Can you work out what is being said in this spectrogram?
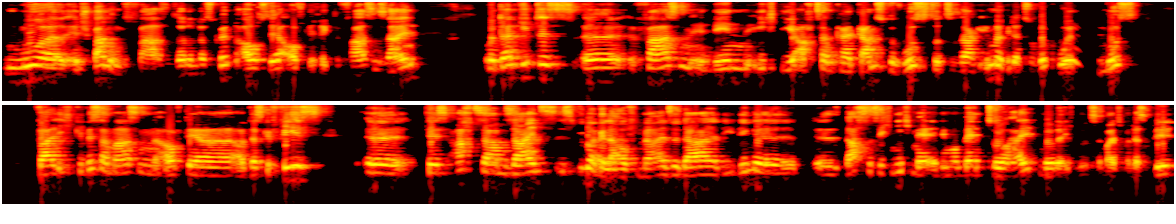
nur Entspannungsphasen, sondern das können auch sehr aufgeregte Phasen sein. Und dann gibt es äh, Phasen, in denen ich die Achtsamkeit ganz bewusst sozusagen immer wieder zurückholen muss, weil ich gewissermaßen auf der auf das Gefäß äh, des achtsamen Seins ist übergelaufen. Also da die Dinge äh, lassen sich nicht mehr in dem Moment so halten oder ich nutze manchmal das Bild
